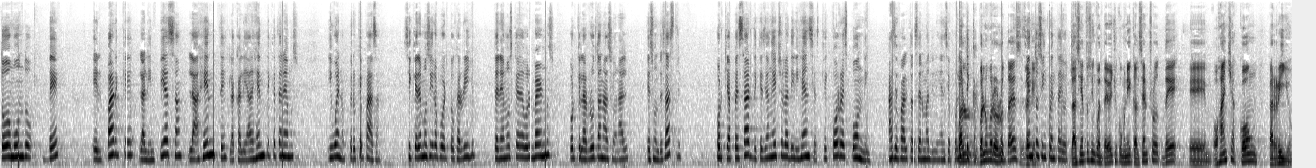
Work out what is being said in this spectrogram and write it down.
Todo mundo ve el parque, la limpieza, la gente, la calidad de gente que tenemos. Y bueno, pero ¿qué pasa? Si queremos ir a Puerto Carrillo, tenemos que devolvernos porque la ruta nacional es un desastre. Porque a pesar de que se han hecho las diligencias que corresponden hace falta hacer más diligencia política. ¿Cuál, número de ruta es? 158. La, 158 comunica al centro de eh, Ojancha con Carrillo.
